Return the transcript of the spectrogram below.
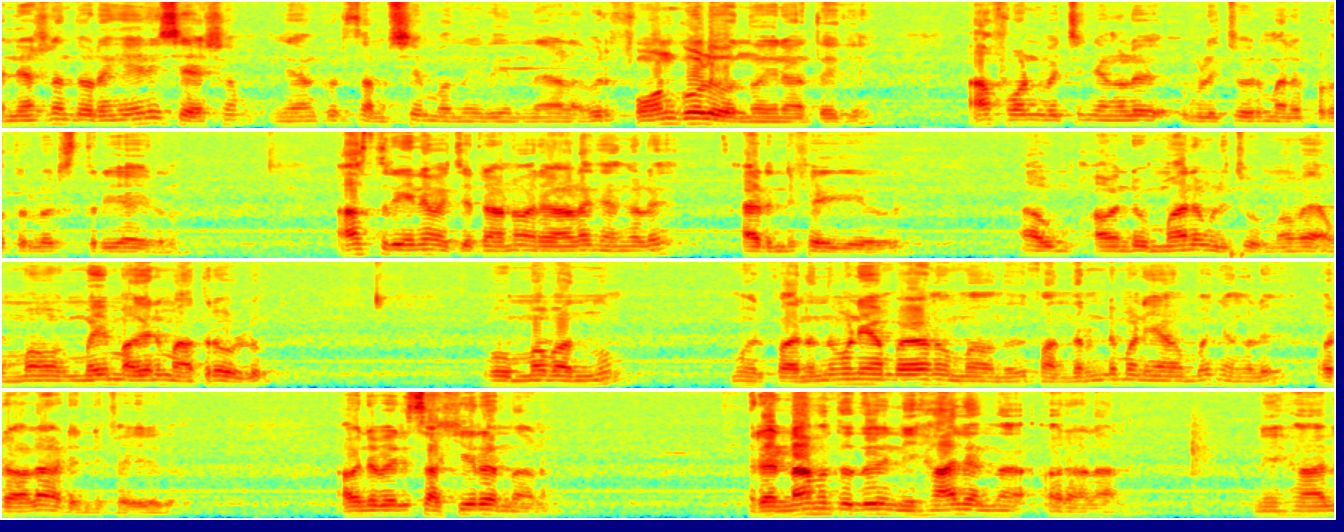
അന്വേഷണം തുടങ്ങിയതിന് ശേഷം ഞങ്ങൾക്കൊരു സംശയം വന്നു. ഇത് ഇന്നയാൾ ഒരു ഫോൺ കോൾ വന്നു ഇതിനകത്തേക്ക്. ആ ഫോൺ വെച്ച് ഞങ്ങൾ വിളിച്ച ഒരു മലപ്പുറത്തുള്ള ഒരു സ്ത്രീയായിരുന്നു ആ സ്ത്രീനെ വെച്ചിട്ടാണ് ഒരാളെ ഞങ്ങൾ ഐഡന്റിഫൈ ചെയ്തത്. ആ അവന്റെ ഉമ്മാനെ വിളിച്ചു. ഉമ്മ ഉമ്മ ഉമ്മയും മകനും മാത്രമേ ഉള്ളൂ. അപ്പോൾ ഉമ്മ വന്നു. ഒരു പതിനൊന്ന് മണിയാകുമ്പോഴാണ് ഉമ്മ വന്നത്. പന്ത്രണ്ട് മണിയാകുമ്പോൾ ഞങ്ങൾ ഒരാളെ ഐഡന്റിഫൈ ചെയ്തു. അവന്റെ പേര് സഹീർ എന്നാണ്. രണ്ടാമത്തത് നിഹാൽ എന്ന ഒരാളാണ്. നിഹാൽ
